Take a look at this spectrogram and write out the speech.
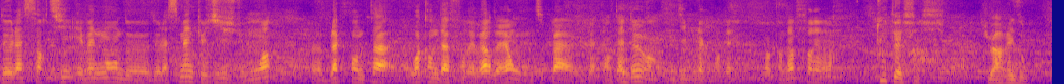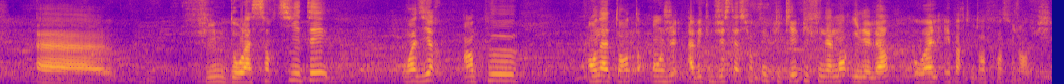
de la sortie événement de, la semaine, que dis-je du mois, euh, Black Panther Wakanda Forever. D'ailleurs, on ne dit pas Black Panther 2, hein, on dit Black Panther Wakanda Forever. Tout à fait, tu as raison. Euh, film dont la sortie était on va dire, un peu en attente, avec une gestation compliquée, puis finalement il est là, Hall et partout en France aujourd'hui.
